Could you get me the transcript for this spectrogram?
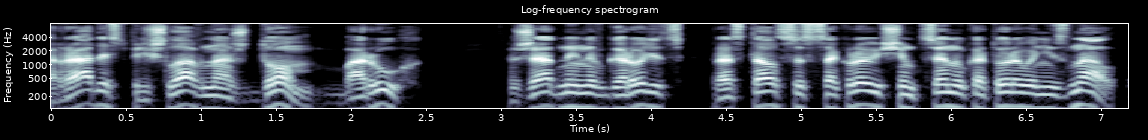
радость пришла в наш дом, Барух. Жадный новгородец расстался с сокровищем, цену которого не знал.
